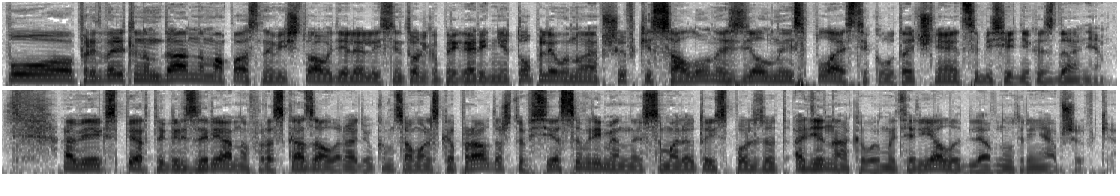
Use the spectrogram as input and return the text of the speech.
По предварительным данным, опасные вещества выделялись не только при горении топлива, но и обшивки салона, сделанные из пластика, уточняет собеседник издания. Авиаэксперт Игорь Зырянов рассказал радио «Комсомольская правда», что все современные самолеты используют одинаковые материалы для внутренней обшивки.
